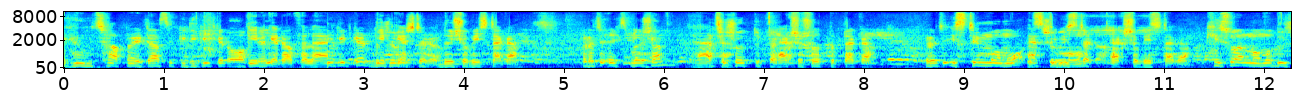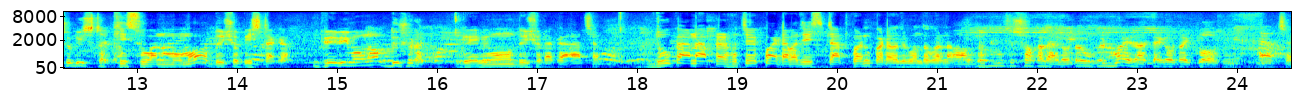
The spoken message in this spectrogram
এখানে হচ্ছে আপনার এটা আছে কিটি কিটক্যাট অফ কিটক্যাট অফেল হ্যাঁ কিটক্যাট 220 টাকা। দুইশো বিশ টাকা। এটা হচ্ছে এক্সপ্লোশন একশো সত্তর টাকা। একশো সত্তর টাকা। এটা হচ্ছে স্টিম মোমো একশো বিশ টাকা। একশো বিশ টাকা। খিসুয়ান মোমো দুশো বিশ টাকা। খিসওয়ান মোমো দুইশো বিশ টাকা। গ্রেভি মোমো দুশো টাকা। গ্রেভি মোমো দুইশো টাকা। আচ্ছা। দোকান আপনার হচ্ছে কয়টা বাজে স্টার্ট করেন কয়টা বাজে বন্ধ করেন আপনি? হচ্ছে সকালে এগারোটায় ওপেন হয় রাত এগারোটায় ক্লোজ আচ্ছা।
